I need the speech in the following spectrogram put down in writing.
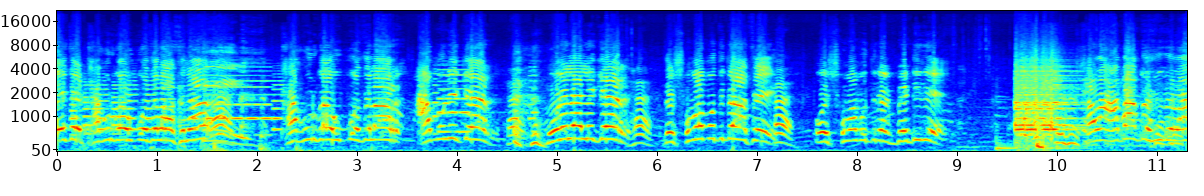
এই যে ঠাকুরগাঁও উপজেলা আছে না? ঠাকুরগাঁও উপজেলার আমুলিকের মহিলা লীগের হ্যাঁ। যে সভাপতিটা আছে হ্যাঁ। ওই সভাপতিটার বেটি রে শালা আদা বেশি দিলা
